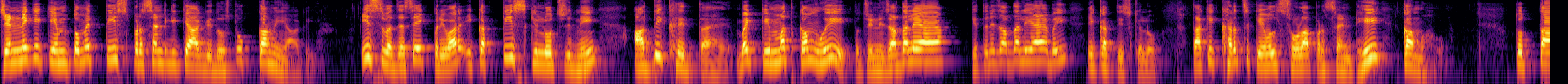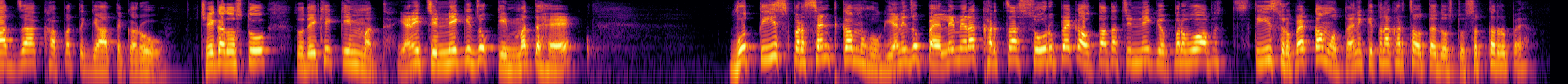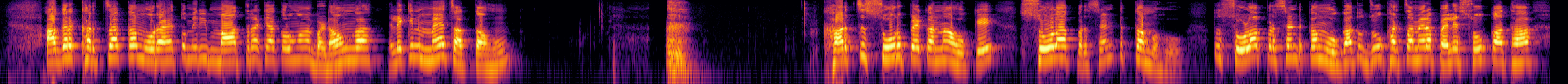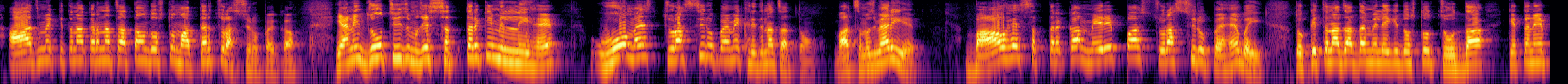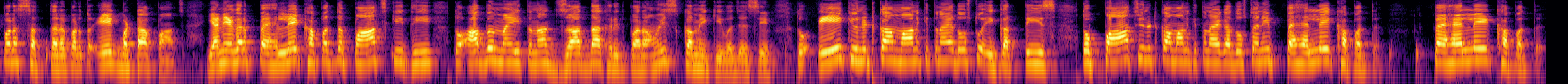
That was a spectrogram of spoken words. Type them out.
चेन्नई की कीमतों में 30 परसेंट की क्या आ गई दोस्तों? कमी आ गई। इस वजह से एक परिवार 31 किलो चीनी अधिक खरीदता है। भाई, कीमत कम हुई तो चीनी ज़्यादा ले आया। कितने ज़्यादा ले आया भाई? इकतीस किलो। ताकि खर्च केवल 16 परसेंट ही कम हो। तो ताज़ा खपत ज्ञात करो। ठीक है दोस्तों? तो देखिए कीमत, यानी चीनी की जो कीमत है, वो 30 परसेंट कम होगी। यानी जो पहले मेरा खर्चा सौ रुपए का होता था चिन्नी के ऊपर, वो अब तीस रुपए कम होता है। यानी कितना खर्चा होता है दोस्तों? सत्तर रुपए। अगर खर्चा कम हो रहा है तो मेरी मात्रा क्या करूँगा? मैं बढ़ाऊँगा। लेकिन मैं चाहता हूँ खर्च सौ रुपए का ना होके सोलह परसेंट कम हो। तो 16 परसेंट कम होगा तो जो खर्चा मेरा पहले 100 का था, आज मैं कितना करना चाहता हूँ दोस्तों? मात्र चौरासी रुपए का। यानी जो चीज़ मुझे 70 की मिलनी है, वो मैं चौरासी रुपए में खरीदना चाहता हूँ। बात समझ में आ रही है? भाव है सत्तर का, मेरे पास चौरासी रुपए है भाई। तो कितना ज़्यादा मिलेगी दोस्तों? चौदह। कितने पर? सत्तर पर तो एक बटा पाँच। यानी अगर पहले खपत पाँच की थी तो अब मैं इतना ज़्यादा खरीद पा रहा हूँ इस कमी की वजह से। तो एक यूनिट का मान कितना है दोस्तों? इकतीस। तो पाँच यूनिट का मान कितना आएगा दोस्तों? यानी पहले खपत पहले खपत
